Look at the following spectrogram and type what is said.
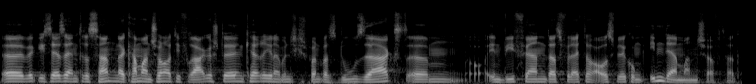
äh, wirklich sehr, sehr interessant. Und da kann man schon auch die Frage stellen, Kerry, da bin ich gespannt, was du sagst, ähm, inwiefern das vielleicht auch Auswirkungen in der Mannschaft hat.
